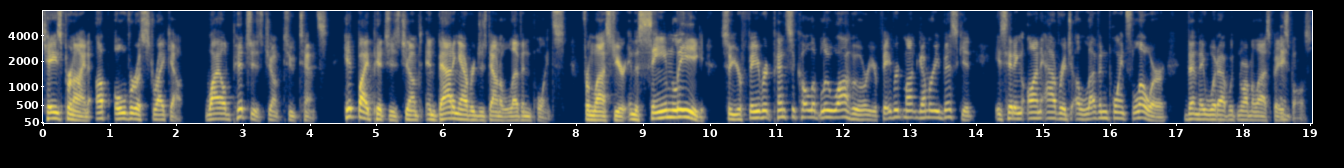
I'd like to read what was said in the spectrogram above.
Ks per nine up over a strikeout. Wild pitches jumped two tenths. Hit by pitches jumped, and batting average is down 11 points from last year in the same league. So your favorite Pensacola Blue Wahoo or your favorite Montgomery Biscuit is hitting on average 11 points lower than they would have with normal ass baseballs.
